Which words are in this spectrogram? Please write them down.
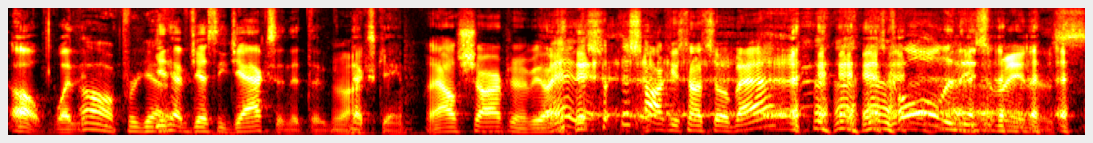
oh well, Oh, forget You'd it. have Jesse Jackson at the next game. Al Sharpton would be like, "Hey, this, this hockey's not so bad. It's cold in these arenas."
